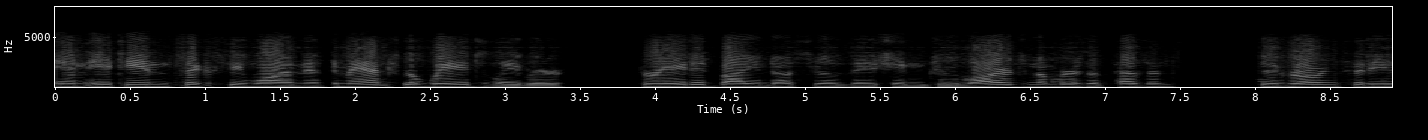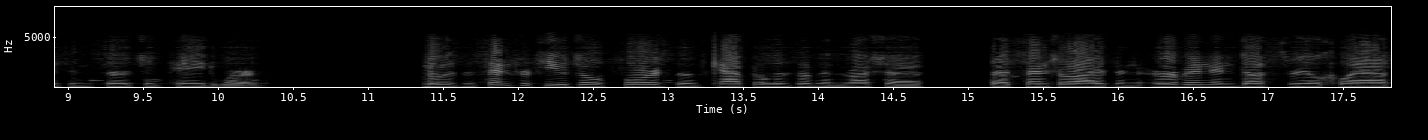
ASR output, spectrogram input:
in 1861 and demand for wage labor created by industrialization drew large numbers of peasants to the growing cities in search of paid work. It was the centrifugal force of capitalism in Russia that centralized an urban industrial class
